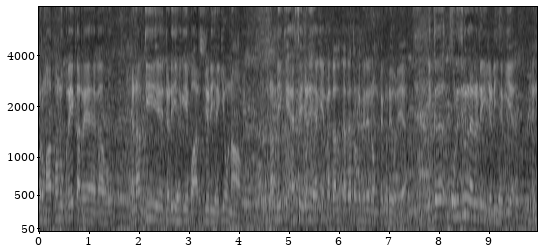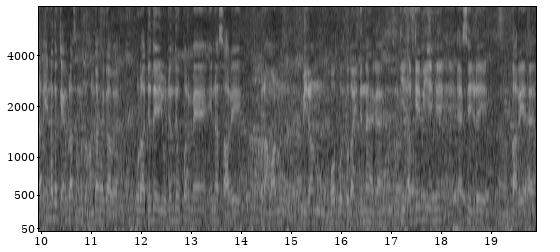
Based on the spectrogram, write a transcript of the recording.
ਪ੍ਰਮਾਤਮਾ ਨੂੰ ਪ੍ਰੇ ਕਰ ਰਿਹਾ ਹੈਗਾ ਉਹ, ਹੈ ਨਾ, ਕਿ ਜਿਹੜੀ ਹੈਗੀ ਹੈ ਬਾਰਿਸ਼ ਜਿਹੜੀ ਹੈਗੀ ਉਹ ਨਾ ਆਵੇ। ਨਾ ਦੇਖ ਕੇ ਐਸੇ ਜਿਹੜੇ ਹੈਗੇ ਮੈਂ ਗੱਲ ਕਰ ਰਿਹਾ, ਤੁਹਾਡੇ ਮੇਰੇ ਰੌਂਗਟੇ ਖੜੇ ਹੋ ਰਹੇ ਆ। ਇੱਕ ਓਰੀਜਨੈਲਿਟੀ ਜਿਹੜੀ ਹੈਗੀ ਹੈ ਹੈ ਨਾ, ਇਹਨਾਂ ਦਾ ਕੈਮਰਾ ਸਾਨੂੰ ਦਿਖਾਉਂਦਾ ਹੈਗਾ ਵਾ। ਔਰ ਅੱਜ ਦੇ ਆਯੋਜਨ ਦੇ ਉੱਪਰ ਮੈਂ ਇਹਨਾਂ ਸਾਰੇ ਭਰਾਵਾਂ ਨੂੰ ਵੀਰਾਂ ਨੂੰ ਬਹੁਤ ਬਹੁਤ ਵਧਾਈ ਦਿੰਦਾ ਹੈਗਾ ਕਿ ਅੱਗੇ ਵੀ ਇਹ ਐਸੇ ਜਿਹੜੇ ਕਾਰਜ ਹੈ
